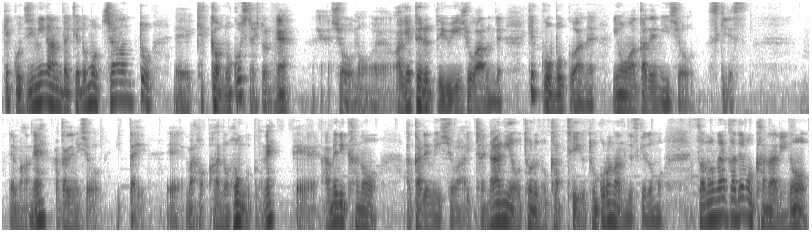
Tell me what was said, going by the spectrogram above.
結構地味なんだけども、ちゃんと、えー、結果を残した人にね、賞の、えー、上げてるっていう印象があるんで、結構僕はね、日本アカデミー賞好きです。で、まあね、アカデミー賞一体、えー、まあ、あの、本国のね、えー、アメリカのアカデミー賞は一体何を取るのかっていうところなんですけども、その中でもかなりの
